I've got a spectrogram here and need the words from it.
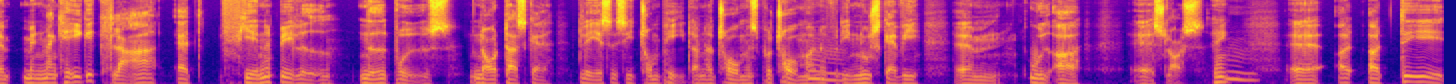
Øh, men man kan ikke klare, at fjendebilledet nedbrydes, når der skal blæses i trompeterne og trommes på trommerne, mm. fordi nu skal vi øhm, ud og øh, slås. Ikke? Mm. Øh, og, og det...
